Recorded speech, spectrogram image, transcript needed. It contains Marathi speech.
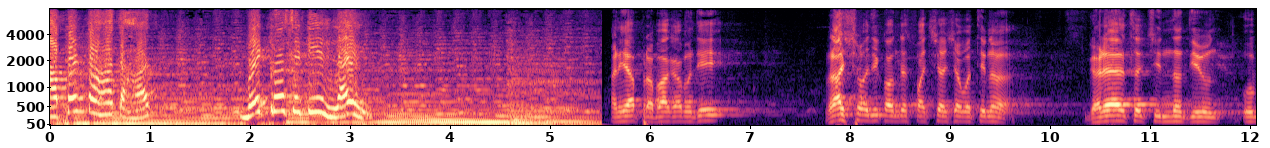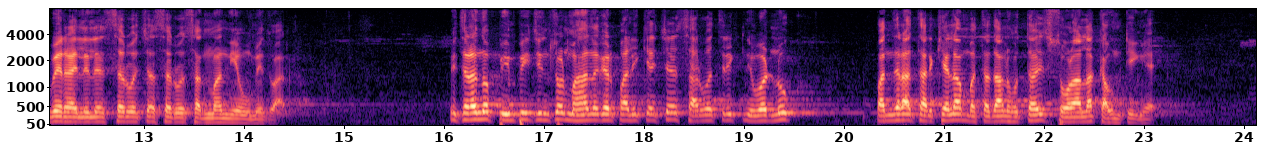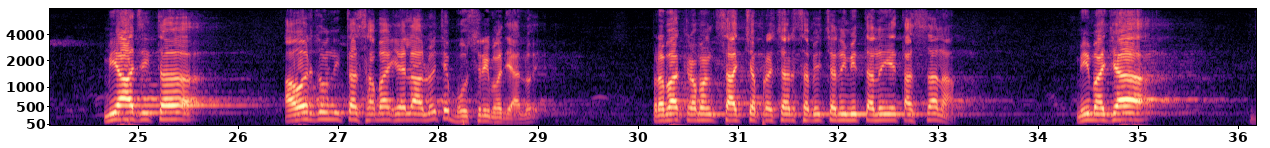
आपण पाहत आहात मेट्रो सिटी लाईव्ह आणि या प्रभागामध्ये राष्ट्रवादी काँग्रेस पक्षाच्या वतीनं घड्याळाचं चिन्ह देऊन उभे राहिलेले सर्वच्या सर्व सन्माननीय उमेदवार. मित्रांनो पिंपरी चिंचवड महानगरपालिकेचे सार्वत्रिक निवडणूक पंधरा तारखेला मतदान होतं आहे सोळाला काउंटिंग आहे. मी आज इथं आवर्जून इथं सभा घ्यायला आलो आहे ते भोसरीमध्ये आलो आहे प्रभाग क्रमांक सातच्या प्रचार सभेच्या निमित्तानं येत असताना मी माझ्या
